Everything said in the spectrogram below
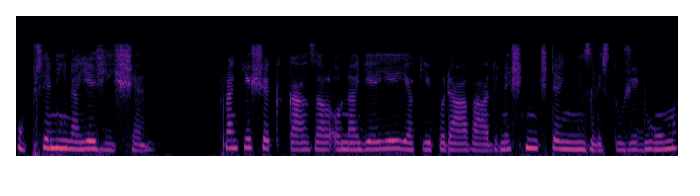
upřený na Ježíše. František kázal o naději, jak ji podává dnešní čtení z listu židům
